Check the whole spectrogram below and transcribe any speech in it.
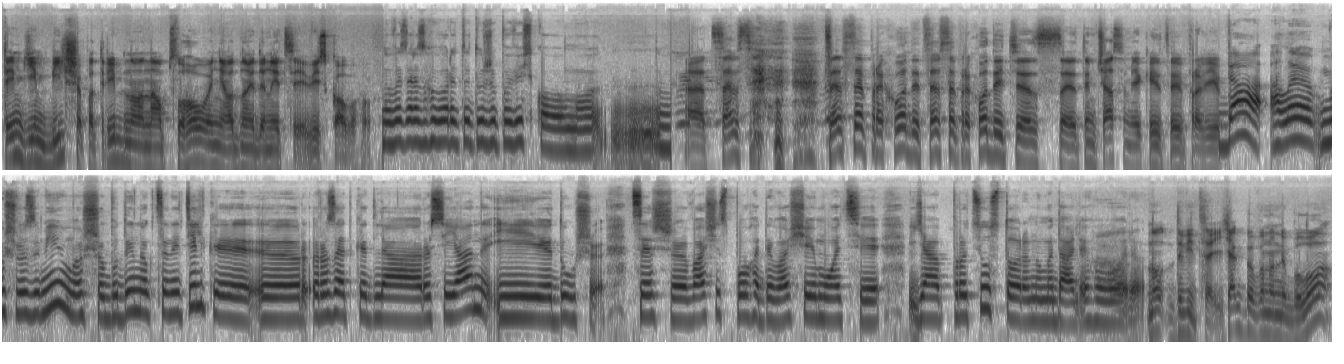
тим їм більше потрібно на обслуговування одної одиниці військового. Ну, ви зараз говорите дуже по військовому. Е, Це все, це все приходить, це все приходить з тим часом, який ти провів. Да, але ми ж розуміємо, що будинок це не тільки е, розетки для росіян і душ, це ж ваші спогади, ваші емоції. Я про цю сторону медалі говорю. Ну, дивіться, як би воно не було,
